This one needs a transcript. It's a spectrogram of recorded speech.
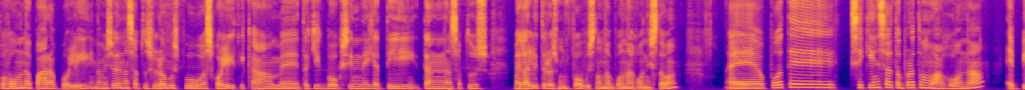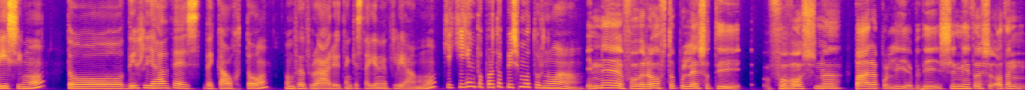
φοβόμουν πάρα πολύ. Νομίζω ένας από τους λόγους που ασχολήθηκα με το kickboxing είναι γιατί ήταν ένας από τους μεγαλύτερους μου φόβους στο να μπω να αγωνιστώ. Ε, οπότε ξεκίνησα τον πρώτο μου αγώνα επίσημο το 2018 τον Φεβρουάριο ήταν και στα γενέθλιά μου και εκεί έγινε το πρώτο επίσημο τουρνουά. Είναι φοβερό αυτό που λες ότι φοβόσουν πάρα πολύ επειδή συνήθως όταν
